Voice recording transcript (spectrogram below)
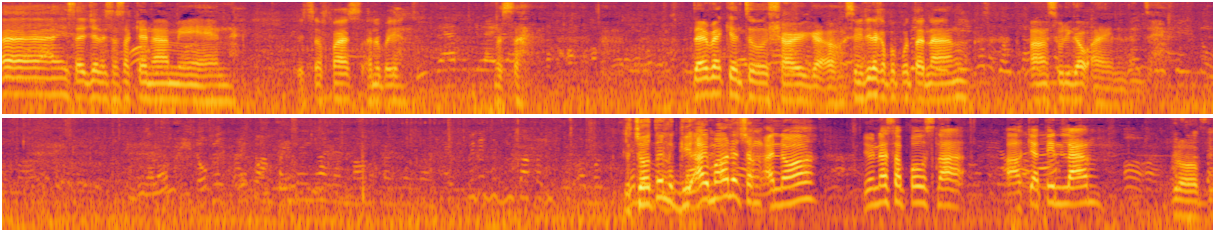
Ay, isa dyan ang sasakyan namin. It's a fast, ano ba yan? Basta. Direct yan to Siargao. So hindi na kapupunta ng ah, Surigao Island. Lechota, lagi. Ay, maano siyang ano? Yung nasa post na aakyatin lang. Grabe.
